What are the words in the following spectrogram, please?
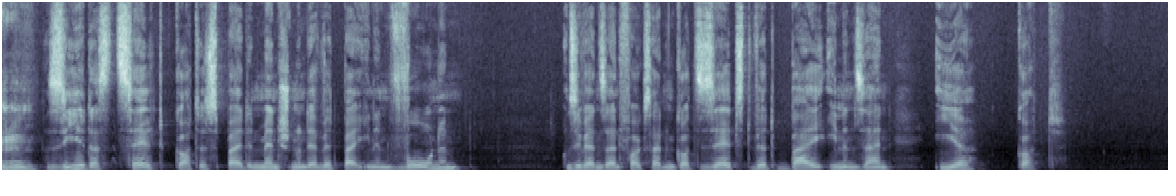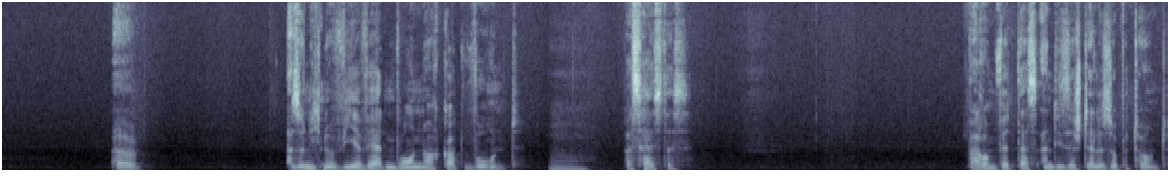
siehe das Zelt Gottes bei den Menschen und er wird bei ihnen wohnen und sie werden sein Volk sein und Gott selbst wird bei ihnen sein, ihr Gott. Äh, Also nicht nur wir werden wohnen, auch Gott wohnt. Was heißt das? Warum wird das an dieser Stelle so betont?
